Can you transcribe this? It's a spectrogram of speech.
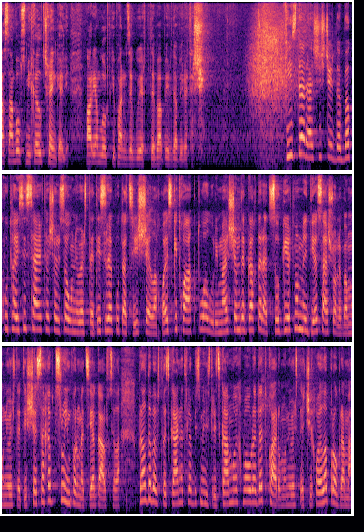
რას ამბობს მიხეილ ჩხენკელი. მარიამ ლურთკიფანიძე გვერდდება პირდაპირ ეთერში. ვის და რაში სჭირდება ქუთაისის საერთაშორისო უნივერსიტეტის რეპუტაციის შელახვა? ეს კითხვა აქტუალური მას შემდეგ გახდა, რაც ზოგიერთმა მედია საშუალებამ უნივერსიტეტის შესახებ ცრუ ინფორმაცია გავრცელა. ბრალდებებს დღეს განათლების მინისტრიც გამოეხმაურა და თქვა, რომ უნივერსიტეტში ყველა პროგრამა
